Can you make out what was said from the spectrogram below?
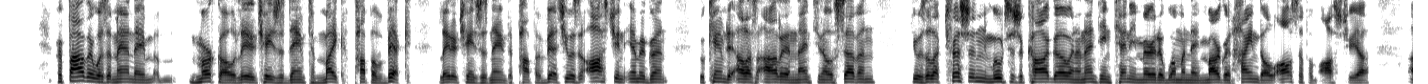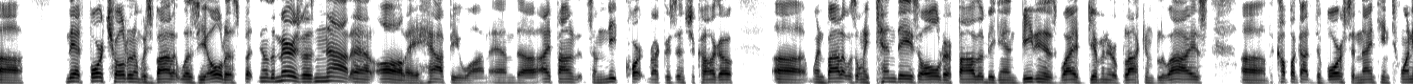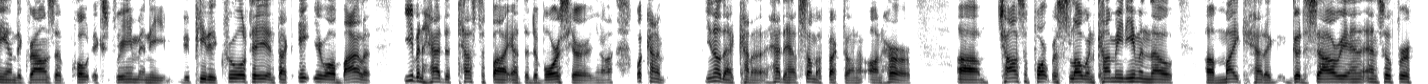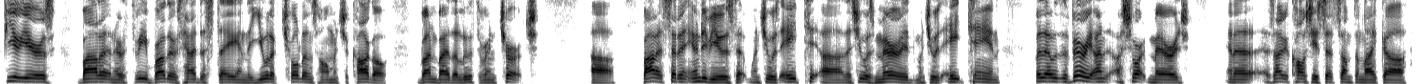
her father was a man named Mirko, later changed his name to Mike Popovic, later changed his name to Popovich. He was an Austrian immigrant who came to Ellis Island in 1907. He was an electrician, moved to Chicago, and in 1910 he married a woman named Margaret Heindel, also from Austria. Uh, they had four children, of which Violet was the oldest. But you know, the marriage was not at all a happy one. And uh, I found some neat court records in Chicago. Uh, when Violet was only 10 days old, her father began beating his wife, giving her black and blue eyes. Uh, the couple got divorced in 1920 on the grounds of, quote, extreme and repeated cruelty. In fact, eight year old Violet even had to testify at the divorce hearing. You know, what kind of, you know, that kind of had to have some effect on, on her. Um, child support was slow in coming, even though uh, Mike had a good salary. And, and so for a few years, Violet and her three brothers had to stay in the Uhlich Children's Home in Chicago, run by the Lutheran Church. Uh, said in interviews that when she was 18, uh, that she was married when she was 18, but it was a very un- a short marriage. And uh, as I recall, she said something like, uh,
